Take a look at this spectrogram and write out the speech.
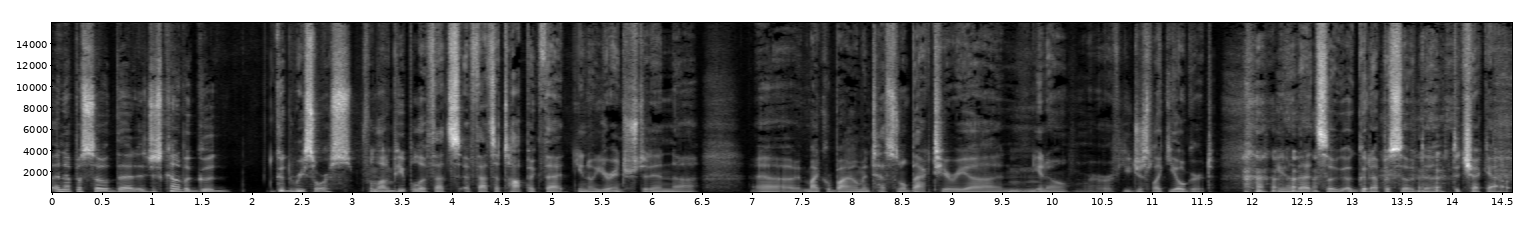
an episode that is just kind of a good good resource for a lot of Mm-hmm. people if that's if that's a topic that you know you're interested in. Uh, uh, microbiome, intestinal bacteria, and Mm-hmm. you know, or if you just like yogurt, you know, that's a, a good episode to, to check out.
